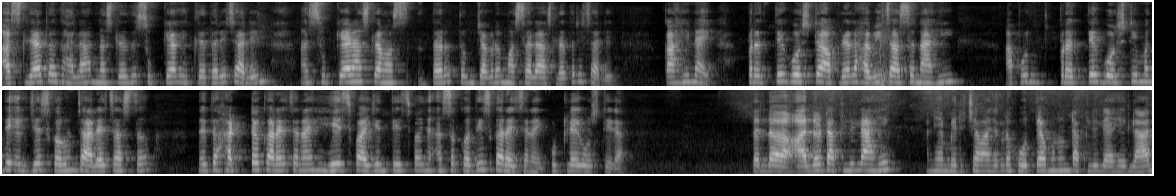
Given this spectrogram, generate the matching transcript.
असल्या तर घाला नसल्या तर सुक्या घेतल्या तरी चालेल. आणि सुक्या नसल्या मस तर तुमच्याकडे मसाला असला तरी चालेल. काही नाही. प्रत्येक गोष्ट आपल्याला हवीच असं नाही. आपण प्रत्येक गोष्टीमध्ये ॲडजस्ट करून चालायचं असतं. नाही तर हट्ट करायचं नाही हेच पाहिजे तेच पाहिजे असं कधीच करायचं नाही कुठल्याही गोष्टीला. तर ल आलं टाकलेलं आहे आणि ह्या मिरच्या माझ्याकडे होत्या म्हणून टाकलेल्या आहे लाल.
